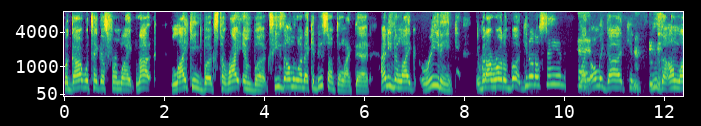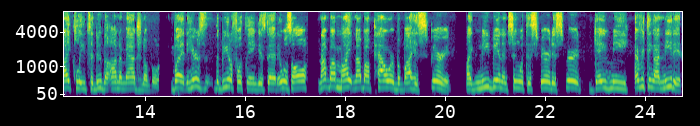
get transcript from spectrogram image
but God will take us from like not liking books to writing books. He's the only one that can do something like that. I didn't even like reading, but I wrote a book. You know what I'm saying? Like only God can use the unlikely to do the unimaginable. But here's the beautiful thing is that it was all not by might, not by power, but by his spirit like me being in tune with his spirit his spirit gave me everything i needed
